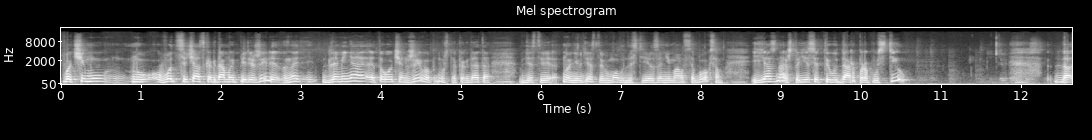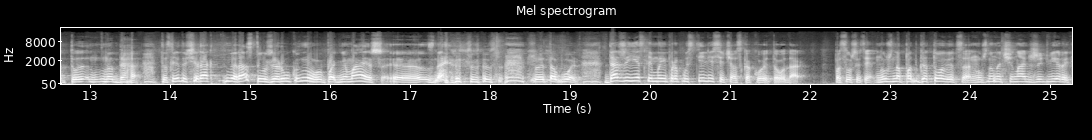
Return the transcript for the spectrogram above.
почему, ну вот сейчас, когда мы пережили, знаете, для меня это очень живо, потому что когда-то в детстве, ну не в детстве, в молодости я занимался боксом, и я знаю, что если ты удар пропустил, да, то, ну да, то следующий раз, раз ты уже руку ну, поднимаешь, э, знаешь, что это боль. Даже если мы и пропустили сейчас какой-то удар, Послушайте, нужно подготовиться, нужно начинать жить верой,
